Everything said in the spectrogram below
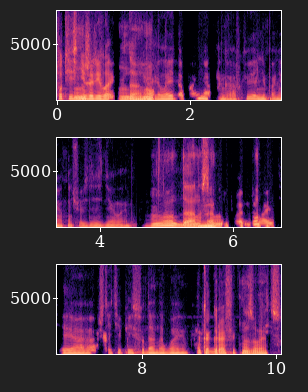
Тут есть ниже Relay. Да, ну... Relay-то понятно, GraphQL непонятно, что здесь делает. Ну да, на ну, самом типа, деле. Давайте а, HTTP сюда добавим. А как график называется?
